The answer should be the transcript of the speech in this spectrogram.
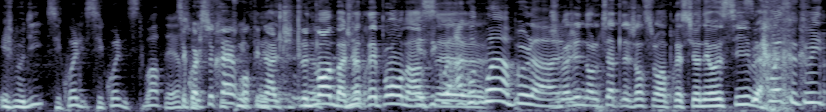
Et je me dis, c'est quoi, c'est quoi l'histoire derrière C'est ce- quoi le secret tweet au final Ouais. Tu te le demandes, bah, je vais te répondre. hein, c'est quoi c'est- Raconte-moi un peu là. J'imagine dans le chat, les gens sont impressionnés aussi. C'est bah, quoi ce tweet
